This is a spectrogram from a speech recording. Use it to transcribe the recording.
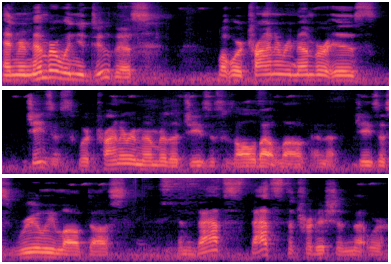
and remember when you do this, what we're trying to remember is Jesus. We're trying to remember that Jesus was all about love and that Jesus really loved us. And that's that's the tradition that we're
